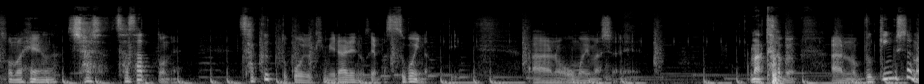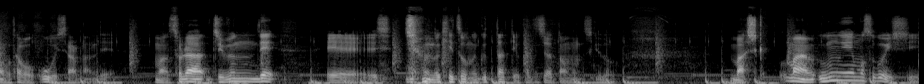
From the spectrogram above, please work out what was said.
その辺、ささっとね、サクッとこういうの決められるのってやっぱすごいなってあの思いましたね。まあ多分、あの、ブッキングしたのも多分大口さんなんで、まあそれは自分で、えー、自分のケツを拭ったっていう形だと思うんですけど、まあしか、まあ運営もすごいし、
